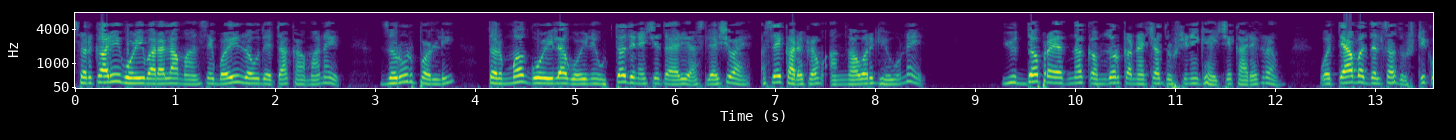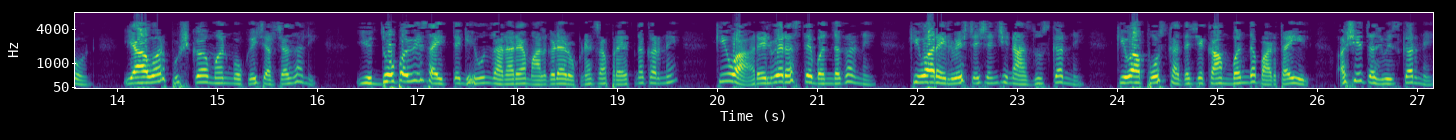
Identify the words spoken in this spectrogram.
सरकारी गोळीबाराला माणसे बळी जाऊ देता कामा नयेत. जरूर पडली तर मग गोळीला गोळीने उत्तर देण्याची तयारी असल्याशिवाय असे कार्यक्रम अंगावर घेऊ नयेत. युद्ध प्रयत्न कमजोर करण्याच्या दृष्टीने घ्यायचे कार्यक्रम व त्याबद्दलचा दृष्टिकोन यावर पुष्कळ मन मोकळी चर्चा झाली. युद्धोपयोगी साहित्य घेऊन जाणाऱ्या मालगड्या रोखण्याचा प्रयत्न करणे किंवा रेल्वे रस्ते बंद करणे किंवा रेल्वे स्टेशनची नासधूस करणे किंवा पोस्ट खात्याचे काम बंद पाडता येईल अशी तजवीज करणे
